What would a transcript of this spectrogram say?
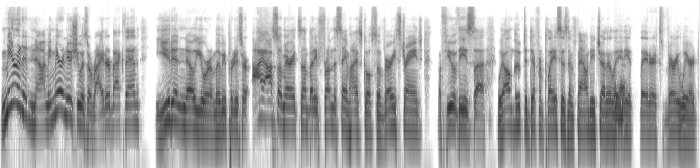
Mira didn't know. I mean, Mira knew she was a writer back then. You didn't know you were a movie producer. I also married somebody from the same high school. So very strange. A few of these, uh, we all moved to different places and found each other later. Yeah. Later, it's very weird.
